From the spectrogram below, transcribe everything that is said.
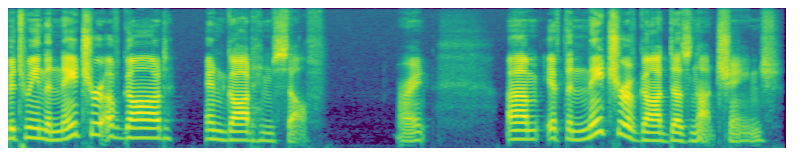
between the nature of God and God Himself. All right? Um, if the nature of God does not change,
